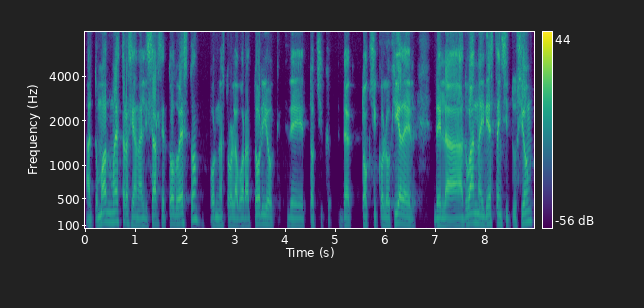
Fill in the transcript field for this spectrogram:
Al tomar muestras y analizarse todo esto por nuestro laboratorio de, toxicología de, la aduana y de esta institución,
